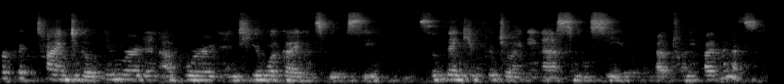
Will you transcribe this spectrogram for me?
perfect time to go inward and upward and hear what guidance we receive. So thank you for joining us, and we'll see you in about 25 minutes.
